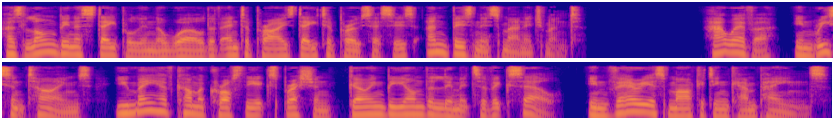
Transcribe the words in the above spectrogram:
has long been a staple in the world of enterprise data processes and business management. However, in recent times, you may have come across the expression going beyond the limits of Excel in various marketing campaigns.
